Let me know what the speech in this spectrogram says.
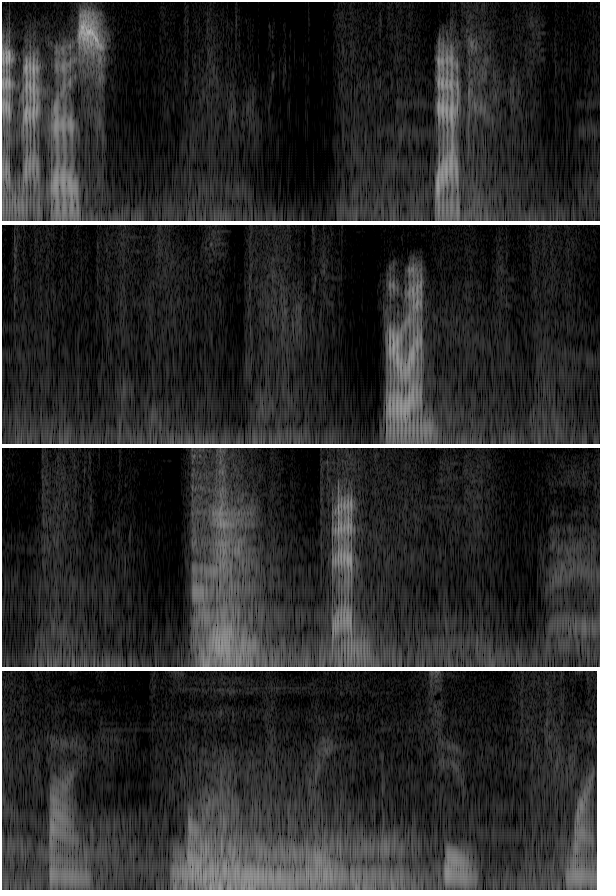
and macros. Dak. Derwin. Ben. five, four, three, two, one.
